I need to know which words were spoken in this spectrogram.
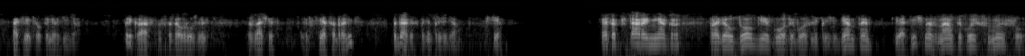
— ответил камердинер. «Прекрасно», — сказал Рузвельт. «Значит, все собрались?» «Да, господин президент, все». Этот старый негр провел долгие годы возле президента и отлично знал, какой смысл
